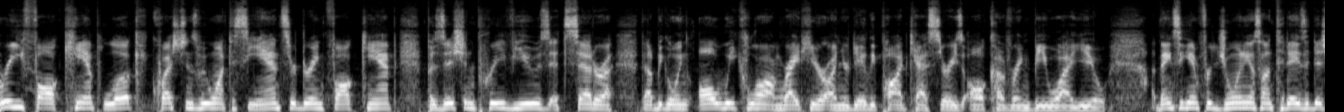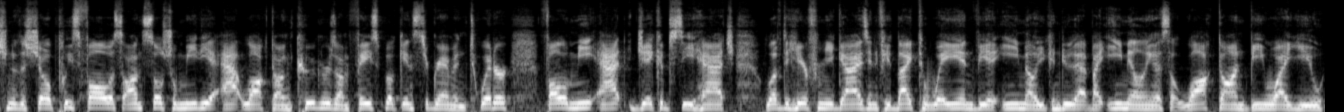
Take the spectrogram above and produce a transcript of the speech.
pre fall camp look, questions we want to see answered during fall camp, position previews, etc. That'll be going all week long right here on your daily podcast series, all covering BYU. Thanks again for joining us on today's edition of the show. Please follow us on social media at Locked On Cougars on Facebook, Instagram, and Twitter. Follow me at Jacob C. Hatch. Love to hear from you guys. And if you'd like to weigh in via email, you can do that by emailing us at lockedonbyu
